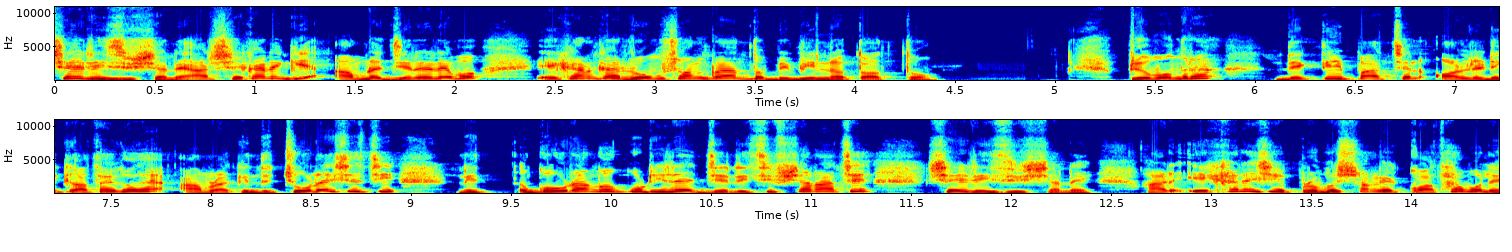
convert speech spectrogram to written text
সেই রিসিপশানে আর সেখানে গিয়ে আমরা জেনে নেব এখানকার রুম সংক্রান্ত বিভিন্ন তথ্য। প্রিয় বন্ধুরা, দেখতেই পাচ্ছেন অলরেডি কথায় কথায় আমরা কিন্তু চলে এসেছি গৌরাঙ্গ কুটিরের যে রিসিপশন আছে, সেই রিসিপশানে আর এখানে সে প্রভুর সঙ্গে কথা বলে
